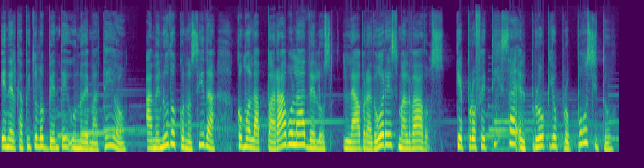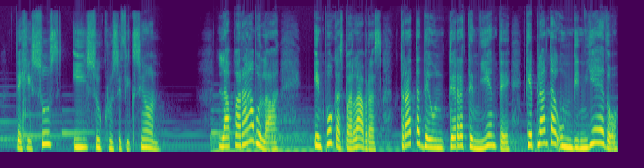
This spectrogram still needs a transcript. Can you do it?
en el capítulo 21 de Mateo, a menudo conocida como la parábola de los labradores malvados, que profetiza el propio propósito de Jesús y su crucifixión. La parábola, en pocas palabras, trata de un terrateniente que planta un viñedo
